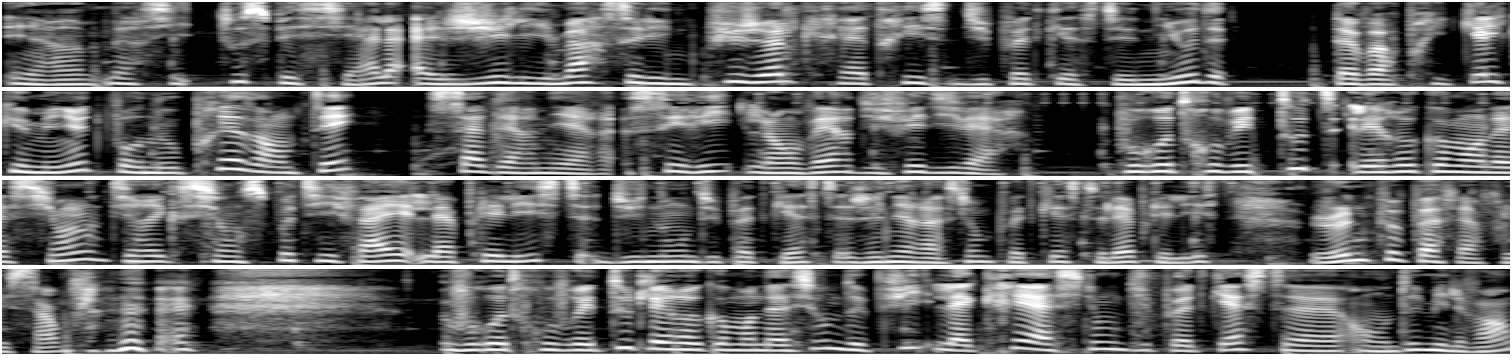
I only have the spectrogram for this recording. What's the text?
et un merci tout spécial à Julie Marceline Pujol, créatrice du podcast Nude, d'avoir pris quelques minutes pour nous présenter sa dernière série L'envers du fait divers. Pour retrouver toutes les recommandations, direction Spotify, la playlist du nom du podcast, Génération Podcast, la playlist. Je ne peux pas faire plus simple. Vous retrouverez toutes les recommandations depuis la création du podcast euh, en 2020.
